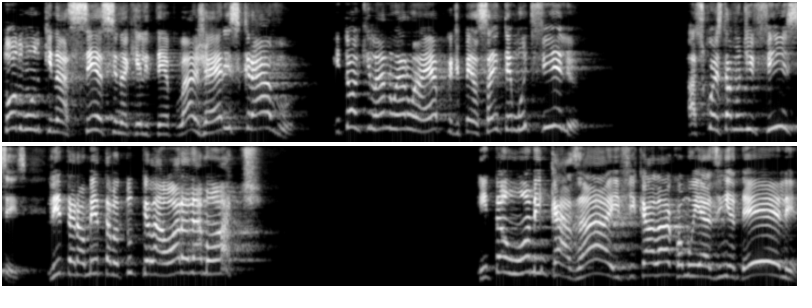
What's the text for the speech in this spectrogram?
Todo mundo que nascesse naquele tempo lá já era escravo. Então aquilo lá não era uma época de pensar em ter muito filho. As coisas estavam difíceis, literalmente estava tudo pela hora da morte. Então o homem casar e ficar lá com a mulherzinha dele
